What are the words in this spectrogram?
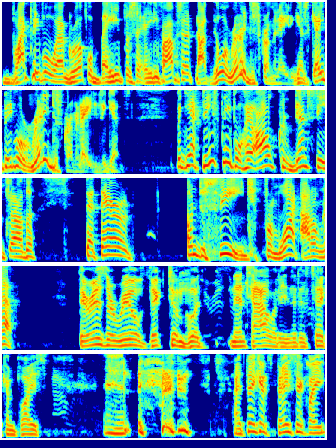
black people where I grew up were 80%, 85%. they were really discriminated against. Gay people were really discriminated against. But yet these people have all convinced each other that they're under siege from what? I don't know. There is a real victimhood mentality that has taken place and I think it's basically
